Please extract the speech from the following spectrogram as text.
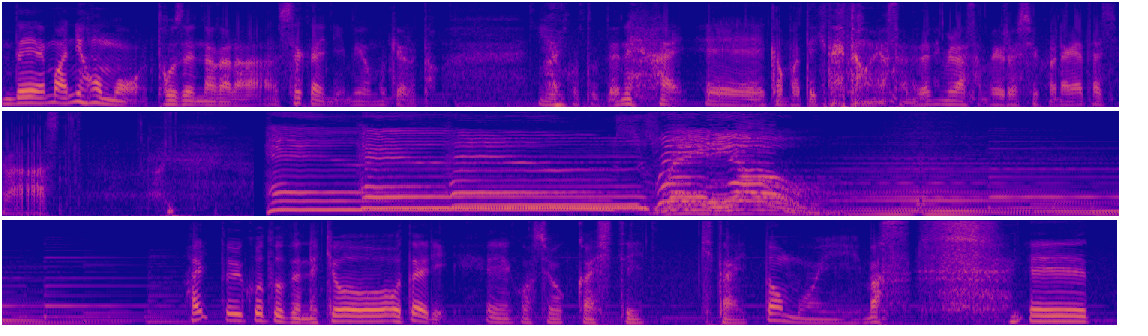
で、ね、まあ、日本も当然ながら世界に目を向けるということでね、はい、はい、えー、頑張っていきたいと思いますので、ね、皆さんもよろしくお願いいたします。はいはい、ということでね、今日お便り、えー、ご紹介していきたいと思います。はい、えー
